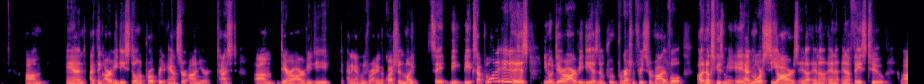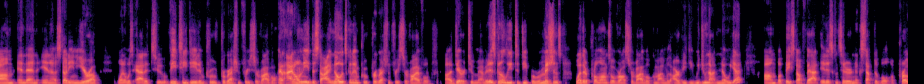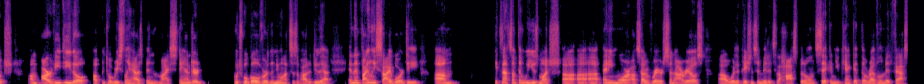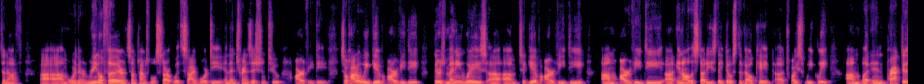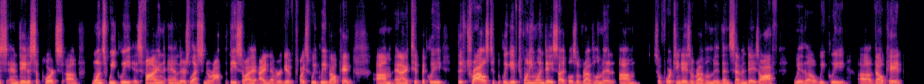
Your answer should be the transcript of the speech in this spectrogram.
Um, and I think RVD is still an appropriate answer on your test. Um, DARA RVD, depending on who's writing the question, might say be, be acceptable. And it, is. You know, DARA RVD has an improved progression-free survival. Uh, no, excuse me. It had more CRs in a in a in a, in a phase two. Um, and then in a study in Europe, when it was added to VTD, it improved progression-free survival. And I don't need this. To, I know it's going to improve progression-free survival, uh, daratumumab. It is going to lead to deeper remissions. Whether it prolongs overall survival combined with RVD, we do not know yet. Um, but based off that, it is considered an acceptable approach. Um, RVD, though, up until recently has been my standard, which we'll go over the nuances of how to do that. And then finally, CyBorD. Um, it's not something we use much uh, uh, uh, anymore outside of rare scenarios uh, where the patient's admitted to the hospital and sick and you can't get the Revlimid fast enough. Uh, um, or they're in renal failure, and sometimes we'll start with CyBorD and then transition to RVD. So, how do we give RVD? There's many ways uh, um, to give RVD. Um, RVD in all the studies, they dose the Velcade twice weekly. Um, but in practice and data supports, um, once weekly is fine and there's less neuropathy. So I, I never give twice weekly Velcade. Um, and I typically, the trials typically gave 21 day cycles of Revlimid. Um, so 14 days of Revlimid, then seven days off with a weekly uh, Velcade.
